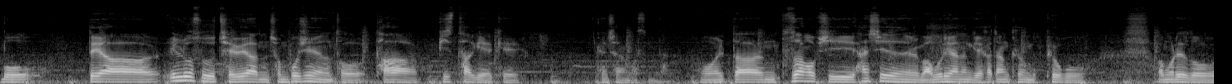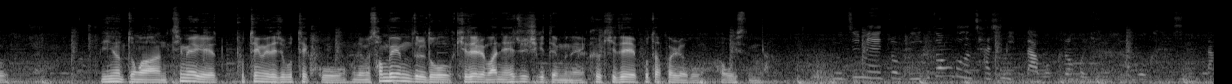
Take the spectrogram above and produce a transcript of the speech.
뭐 내야 1루수 제외한 전 포지션은 더다 비슷하게 이렇게 괜찮은 것 같습니다. 어, 일단 부상 없이 한 시즌을 마무리하는 게 가장 큰 목표고 아무래도 2년 동안 팀에게 보탬이 되지 못했고 그다음에 선배님들도 기대를 많이 해주시기 때문에 그 기대에 보답하려고 하고 있습니다. 있다 뭐 그런 거 있어요? 요거 자신 있다.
